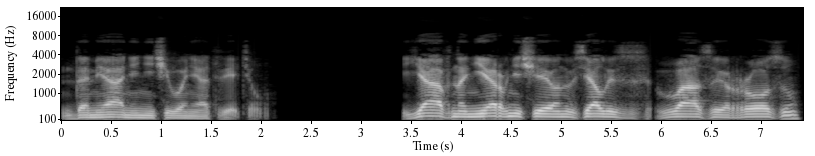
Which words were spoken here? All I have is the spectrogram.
Дамиани ничего не ответил. Явно нервничая, он взял из вазы розу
